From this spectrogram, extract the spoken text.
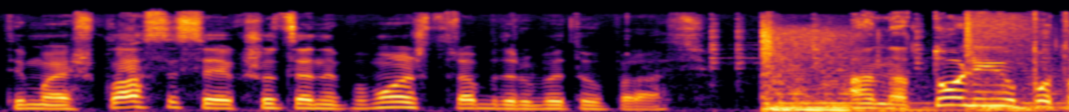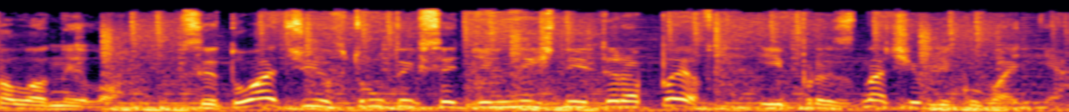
ти маєш вкластися. Якщо це не поможе, треба буде робити операцію. Анатолію поталанило. В ситуацію втрутився дільничний терапевт і призначив лікування.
